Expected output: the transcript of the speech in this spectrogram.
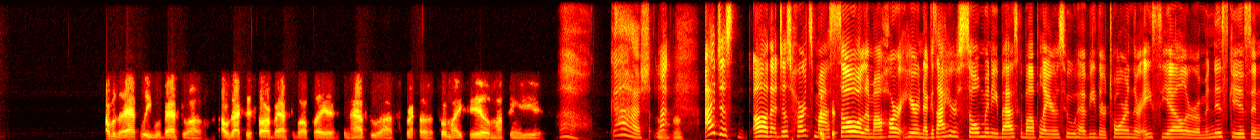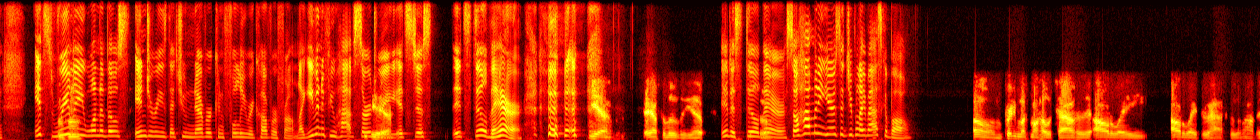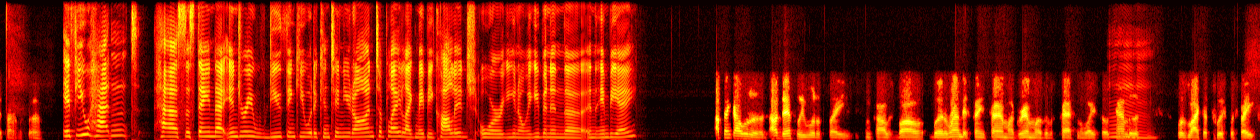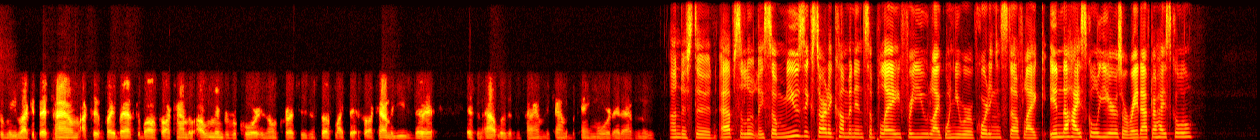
I was an athlete with basketball. I was actually a star basketball player in high school. I uh, tore my ACL my senior year. Oh gosh. Mm-hmm. I just oh that just hurts my soul and my heart hearing that because I hear so many basketball players who have either torn their ACL or a meniscus and it's really mm-hmm. one of those injuries that you never can fully recover from. Like even if you have surgery, yeah. it's just it's still there. yeah, absolutely. Yep. It is still so, there. So how many years did you play basketball? Um, pretty much my whole childhood, all the way all the way through high school and all that type of stuff. If you hadn't has sustained that injury, do you think you would have continued on to play, like maybe college or you know even in the in the NBA? I think I would have. I definitely would have played some college ball, but around that same time, my grandmother was passing away, so it mm. kind of was like a twist of fate for me. Like at that time, I couldn't play basketball, so I kind of I remember recording on crutches and stuff like that. So I kind of used that as an outlet at the time. It kind of became more that avenue. Understood. Absolutely. So music started coming into play for you like when you were recording and stuff like in the high school years or right after high school?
